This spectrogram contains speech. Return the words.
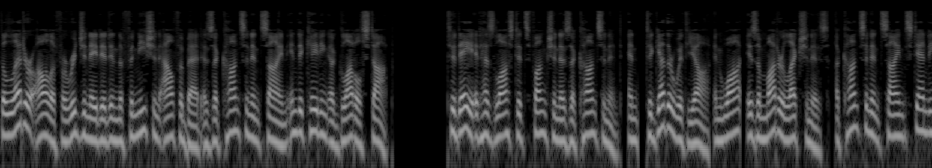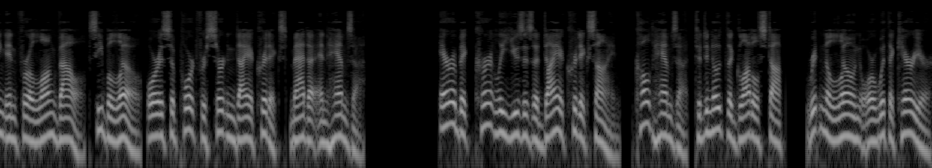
The letter aleph originated in the Phoenician alphabet as a consonant sign indicating a glottal stop. Today it has lost its function as a consonant, and, together with ya and wa, is a mater lectionis, a consonant sign standing in for a long vowel see below, or as support for certain diacritics madda and hamza. Arabic currently uses a diacritic sign, called hamza, to denote the glottal stop, written alone or with a carrier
